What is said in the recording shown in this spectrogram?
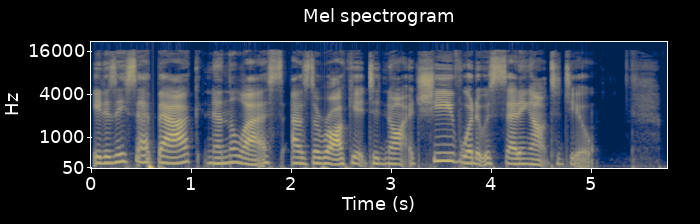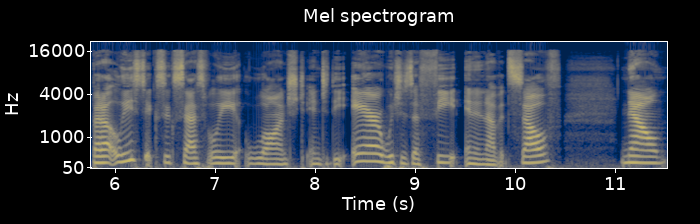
it is a setback nonetheless, as the rocket did not achieve what it was setting out to do. But at least it successfully launched into the air, which is a feat in and of itself. Now,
